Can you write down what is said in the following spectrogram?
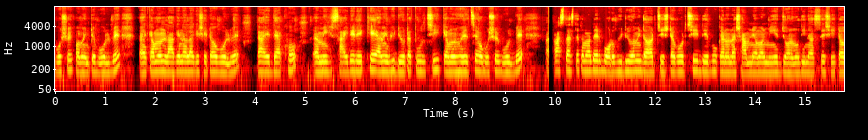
অবশ্যই কমেন্টে বলবে কেমন লাগে না লাগে সেটাও বলবে। তাই দেখো, আমি সাইডে রেখে আমি ভিডিওটা তুলছি, কেমন হয়েছে অবশ্যই বলবে। আস্তে আস্তে তোমাদের বড় ভিডিও আমি দেওয়ার চেষ্টা করছি। দেবো কেননা সামনে আমার মেয়ের জন্মদিন আসছে, সেটাও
